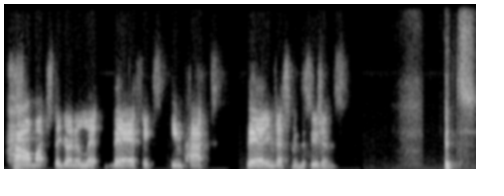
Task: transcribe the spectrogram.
how much they're going to let their ethics impact their investment decisions. It's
